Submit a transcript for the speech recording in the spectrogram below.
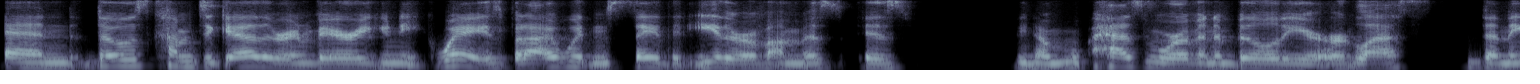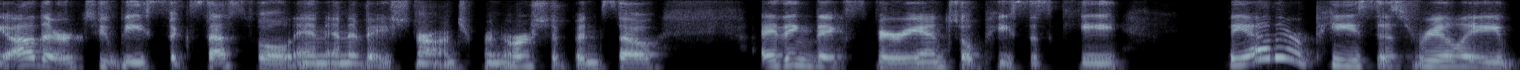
and those come together in very unique ways. But I wouldn't say that either of them is is, you know, has more of an ability or less than the other to be successful in innovation or entrepreneurship. And so I think the experiential piece is key. The other piece is really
